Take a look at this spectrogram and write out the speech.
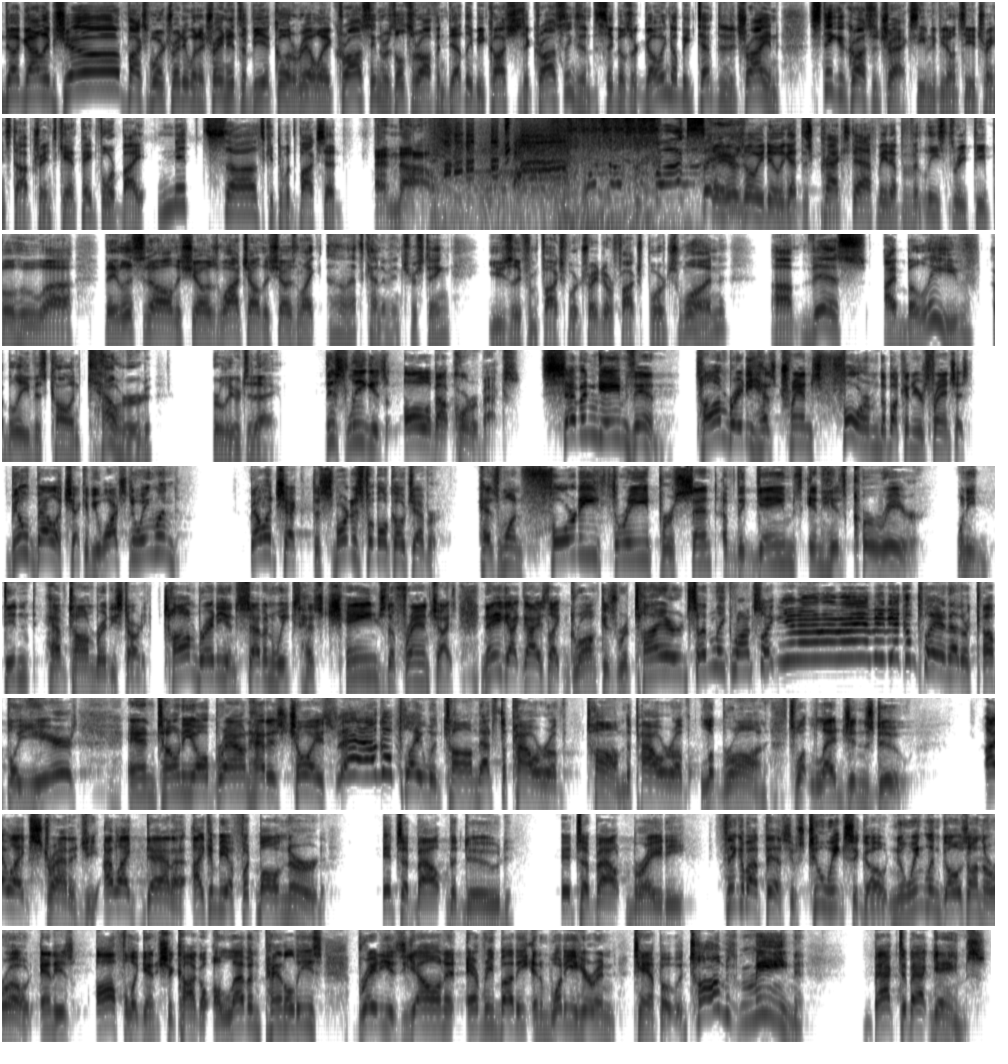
Doug Gottlieb Show, Fox Sports Radio. When a train hits a vehicle at a railway crossing, the results are often deadly. Be cautious at crossings, and if the signals are going, don't be tempted to try and sneak across the tracks. Even if you don't see a train stop, trains can't. Paid for by NHTSA. Let's get to what the Fox said. And now, What does the fox say? So here's what we do. We got this crack staff made up of at least three people who uh, they listen to all the shows, watch all the shows, and like, oh, that's kind of interesting. Usually from Fox Sports Radio or Fox Sports One. Um, this, I believe, I believe, is Colin Cowherd earlier today. This league is all about quarterbacks. Seven games in, Tom Brady has transformed the Buccaneers franchise. Bill Belichick, if you watch New England, Belichick, the smartest football coach ever, has won 43% of the games in his career when he didn't have Tom Brady starting. Tom Brady in seven weeks has changed the franchise. Now you got guys like Gronk is retired. Suddenly Gronk's like, you know, maybe I can play another couple years. Antonio Brown had his choice. Eh, I'll go play with Tom. That's the power of Tom, the power of LeBron. It's what legends do. I like strategy. I like data. I can be a football nerd. It's about the dude. It's about Brady. Think about this. It was two weeks ago. New England goes on the road and is awful against Chicago. 11 penalties. Brady is yelling at everybody. And what do you hear in Tampa? Tom's mean. Back to back games.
